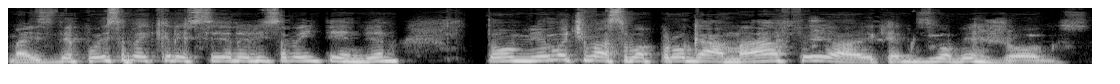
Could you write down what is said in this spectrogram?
Mas depois você vai crescendo ali, você vai entendendo. Então, minha motivação para programar foi, ó, eu quero desenvolver jogos.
